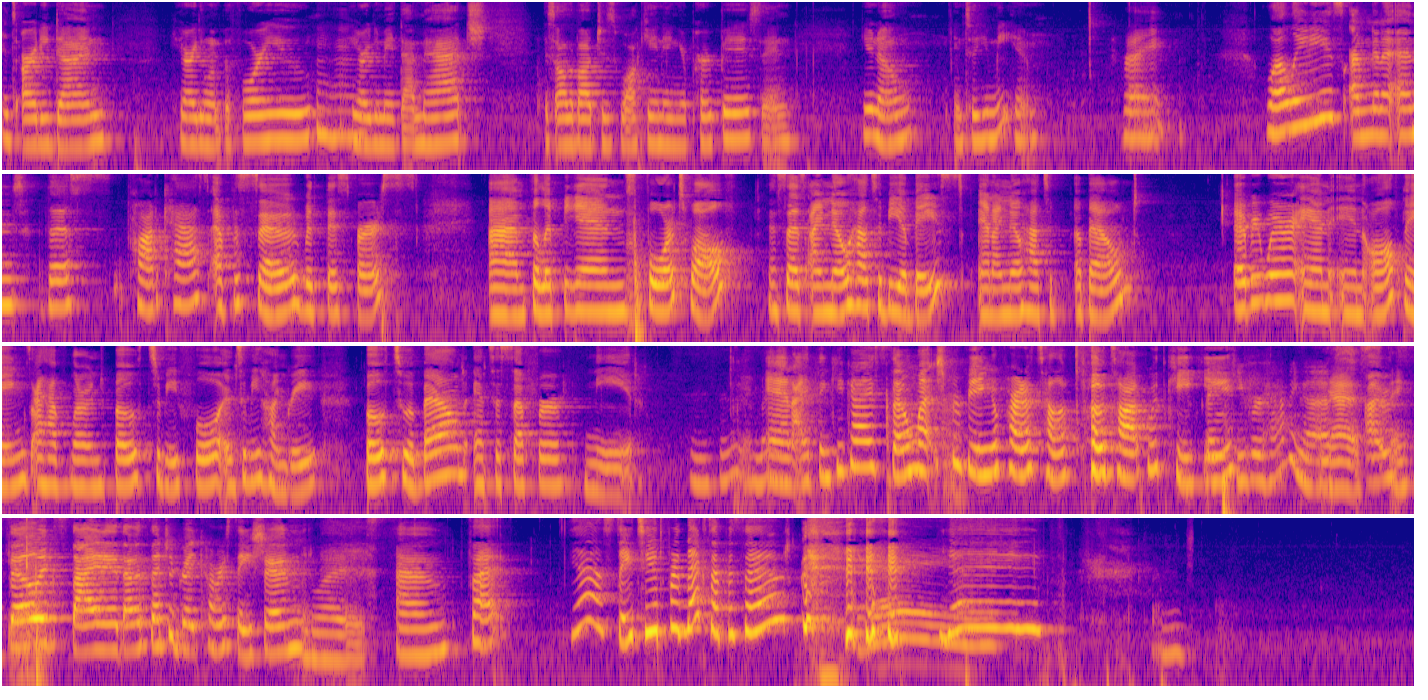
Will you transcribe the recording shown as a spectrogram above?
it's already done. He already went before you. He already made that match. It's all about just walking in your purpose and, you know, until you meet him. Right. Well, ladies, I'm going to end this podcast episode with this verse. Um, Philippians 4:12. It says, "I know how to be abased and I know how to abound. Everywhere and in all things I have learned both to be full and to be hungry, both to abound and to suffer need." And I thank you guys so much for being a part of Telephone Talk with Kiki. Thank you for having us. Yes, I'm thank so you. excited. That was such a great conversation. It was. Um, but yeah, stay tuned for next episode. Yay. Yay.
